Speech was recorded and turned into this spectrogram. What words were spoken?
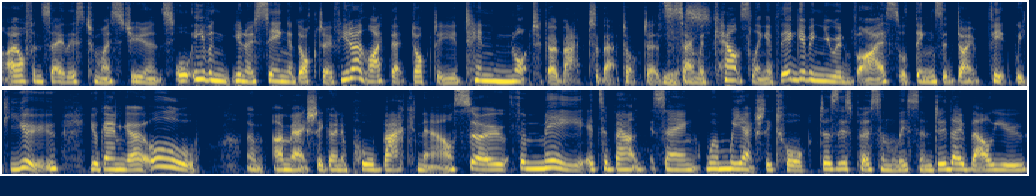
I often say this to my students, or even, you know, seeing a doctor. If you don't like that doctor, you tend not to go back to that doctor. It's the same with counselling. If they're giving you advice or things that don't fit with you, you're going to go, oh, I'm actually going to pull back now. So for me, it's about saying when we actually talk, does this person listen? Do they value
